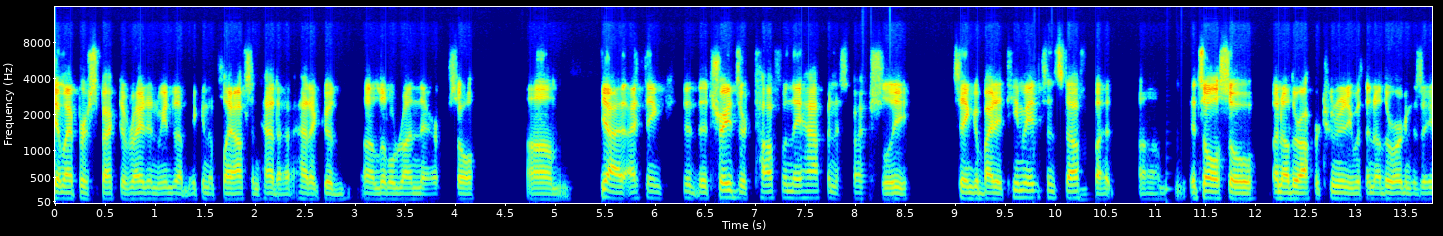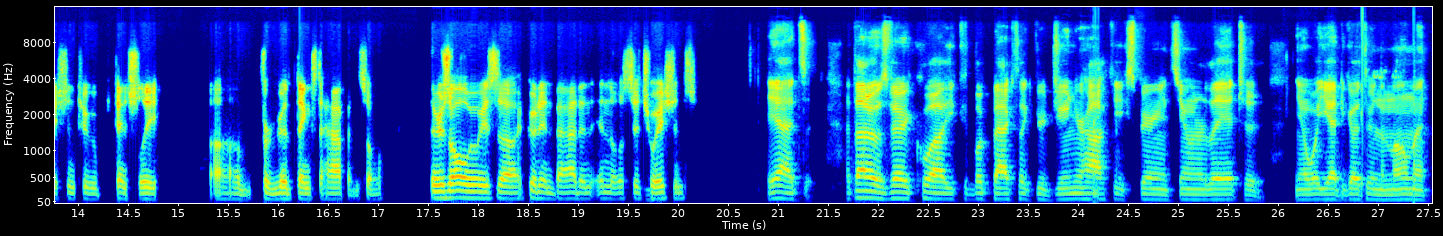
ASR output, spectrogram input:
get my perspective right, and we ended up making the playoffs and had a had a good uh, little run there. So, um, yeah, I think the, the, trades are tough when they happen, especially saying goodbye to teammates and stuff. But um, it's also another opportunity with another organization to potentially um, for good things to happen. So there's always uh, good and bad in, in those situations. Yeah, it's I thought it was very cool how you could look back to like your junior hockey experience, you know, and relate it to you know what you had to go through in the moment.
